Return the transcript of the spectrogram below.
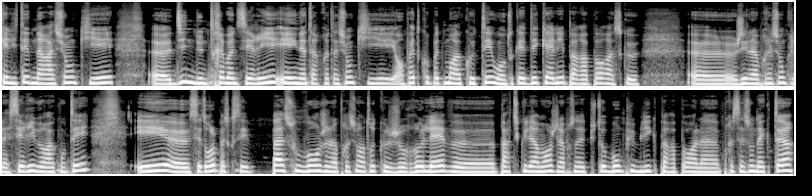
qualité de narration qui est digne d'une très bonne série et une interprétation qui est en fait complètement à côté ou en tout cas décalée par rapport à ce que j'ai l'impression que la série veut raconter. Et c'est drôle parce que c'est pas souvent, j'ai l'impression, un truc que je relève euh, particulièrement. J'ai l'impression d'être plutôt bon public par rapport à la prestation d'acteur.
